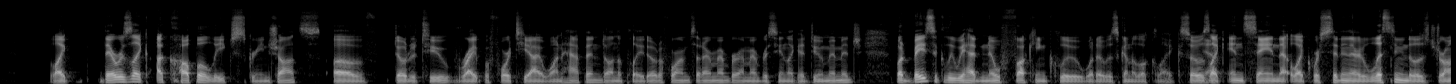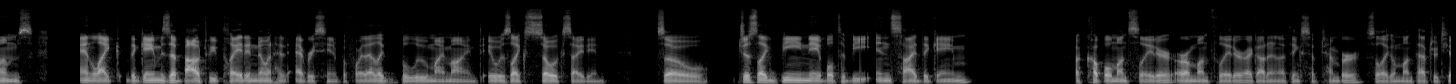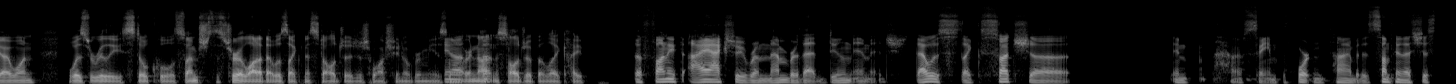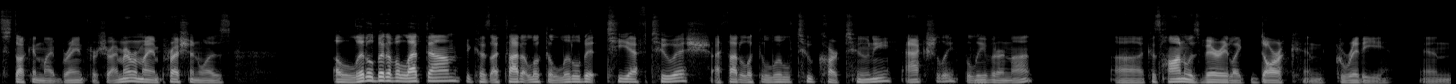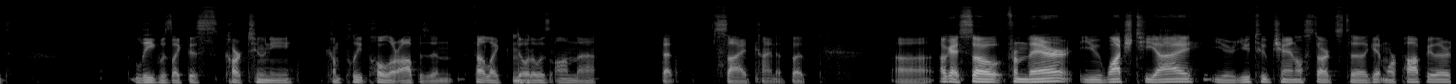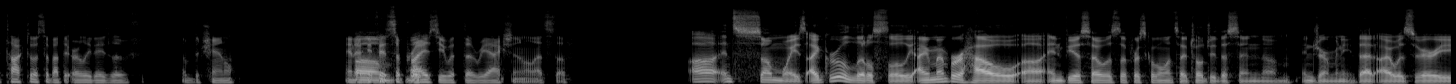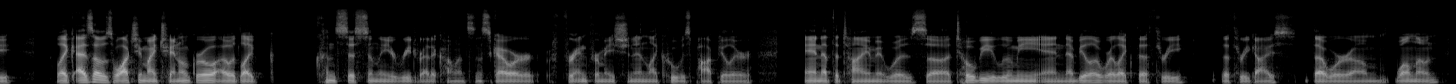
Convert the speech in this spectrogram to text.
like there was like a couple leaked screenshots of Dota 2 right before TI 1 happened on the Play Dota forums that I remember. I remember seeing like a Doom image, but basically we had no fucking clue what it was going to look like. So it was Yeah. like insane that like we're sitting there listening to those drums and like the game is about to be played and no one had ever seen it before. That like blew my mind. It was like so exciting. So just like being able to be inside the game a couple months later or a month later, I got in I think September, so like a month after TI one was really still cool. So I'm sure a lot of that was like nostalgia just washing over me as You well, know, or not the- nostalgia, but like hype. The funny, th- I actually remember that Doom image. That was like such a, im- I would say important time, but it's something that's just stuck in my brain for sure. I remember my impression was a little bit of a letdown because I thought it looked a little bit TF2 ish. I thought it looked a little too cartoony, actually, mm. believe it or not. Because Han was very like dark and gritty, and League was like this cartoony, complete polar opposite. And felt like Mhm. Dota was on that that side kind of. But uh, okay, so from there, you watch TI. Your YouTube channel starts to get more popular. Talk to us about the early days of of the channel, and if Um, well- it surprised you with the reaction and all that stuff. Uh, in some ways, I grew a little slowly. I remember how uh, envious I was the first couple months. I told you this in um in Germany that I was very like as I was watching my channel grow, I would like consistently read Reddit comments and scour for information and like who was popular. And at the time, it was uh, Toby, Lumi, and Nebula were like the three the three guys that were um well known.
